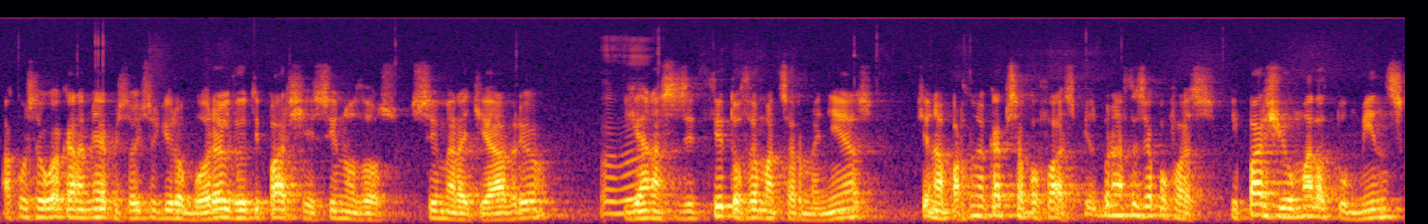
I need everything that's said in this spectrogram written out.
Ακούστε, εγώ έκανα μια επιστολή στον κύριο Μπορέλ, διότι υπάρχει σύνοδος σήμερα και αύριο για να συζητηθεί το θέμα της Αρμενίας και να πάρθουν κάποιες αποφάσεις. Ποιες μπορεί να αυτές οι αποφάσεις; Υπάρχει η ομάδα του Μίνσκ,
